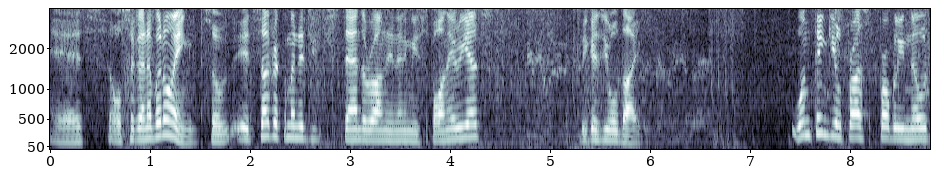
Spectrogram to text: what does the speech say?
It's also kind of annoying, so it's not recommended to stand around in enemy spawn areas, because you will die. One thing you'll probably note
